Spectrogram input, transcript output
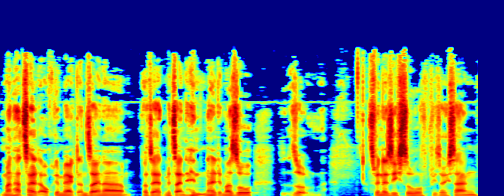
man hat es halt auch gemerkt an seiner, also er hat mit seinen Händen halt immer so, so, als wenn er sich so, wie soll ich sagen,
